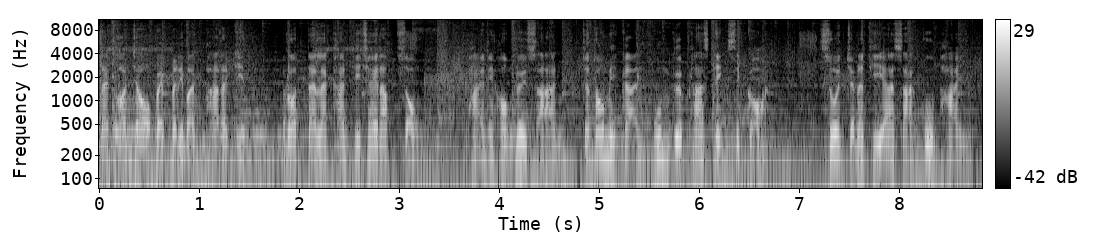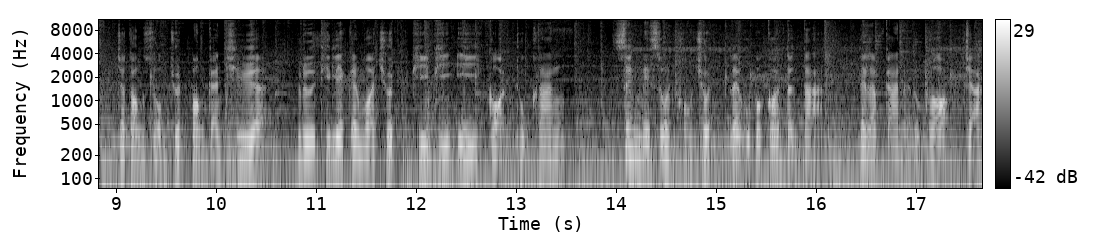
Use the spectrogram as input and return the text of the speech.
แต่ก่อนจะออกไปปฏิบัติภารกิจ รถแต่ละคันที่ใช้รับส่ง ภายในห้องโดยสารจะต้องมีการหุ้มด้วยพลาสติกซิก่อน ส่วนเจ้าหน้าที่อาสากู้ภัย จะต้องสวมชุดป้องกันเชื้อ หรือที่เรียกกันว่าชุด PPE ก่อนทุกครั้ง ซึ่งในส่วนของชุดและอุปกรณ์ต่างๆ ได้รับการอนุเคราะห์จาก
